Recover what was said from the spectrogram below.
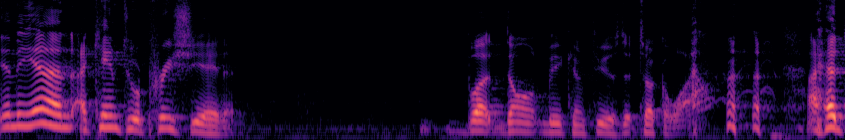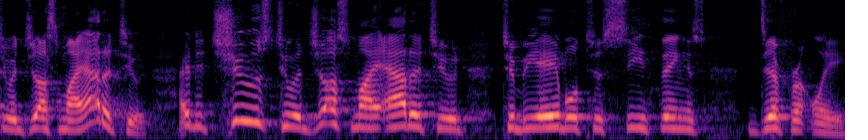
in the end, I came to appreciate it. But don't be confused, it took a while. I had to adjust my attitude. I had to choose to adjust my attitude to be able to see things differently.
